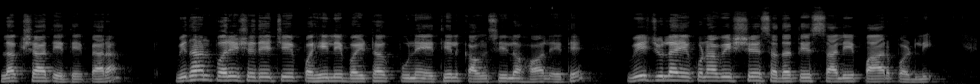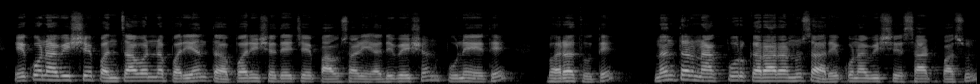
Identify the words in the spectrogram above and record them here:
लक्षात येते पॅरा विधान परिषदेची पहिली बैठक पुणे येथील काउन्सिल हॉल येथे वीस जुलै एकोणावीसशे सदतीस साली पार पडली. एकोणावीसशे पंचावन्न पर्यंत परिषदेचे पावसाळी अधिवेशन पुणे येथे भरत होते. नंतर नागपूर करारानुसार एकोणावीसशे साठपासून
